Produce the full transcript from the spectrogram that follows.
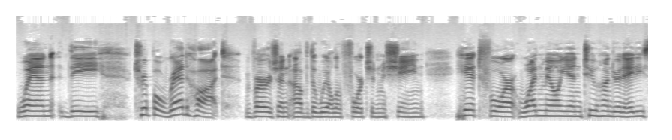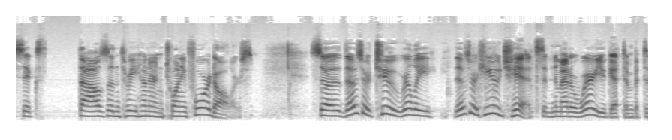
when the triple red hot version of the Wheel of Fortune machine hit for one million two hundred eighty six thousand three hundred twenty four dollars. So those are two really those are huge hits no matter where you get them but to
